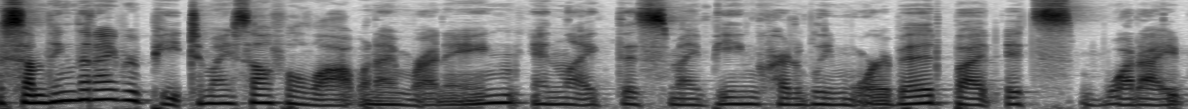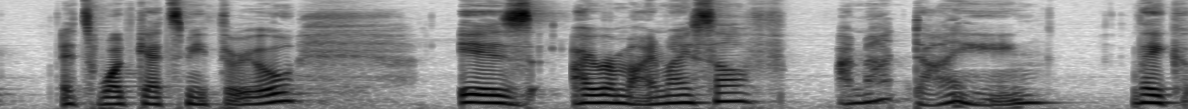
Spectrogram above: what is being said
something that I repeat to myself a lot when I'm running, and like this might be incredibly morbid, but it's what I, it's what gets me through, is I remind myself I'm not dying. Like,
